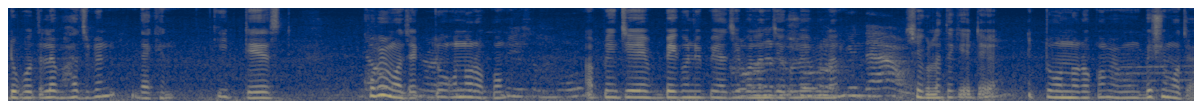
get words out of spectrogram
ডুবো তেলে ভাজবেন। দেখেন কি টেস্ট খুবই মজা, একটু অন্যরকম। আপনি যে বেগুনি, পেঁয়াজি বলেন, যেগুলোই বলেন, সেগুলো থেকে এটা একটু অন্যরকম এবং বেশি মজা।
